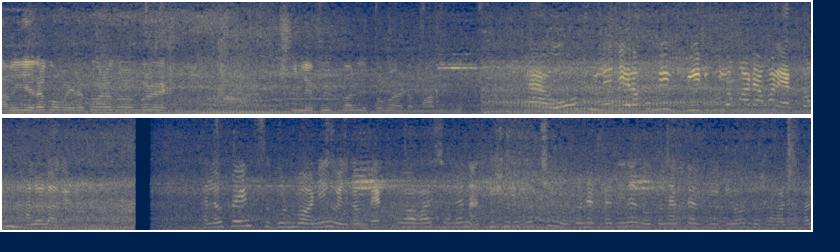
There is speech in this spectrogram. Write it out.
আমি এরকম এরকম এরকম করে চুলে পিট মারলে তোমার একটা মান হ্যাঁ ও চুলে যেরকমই বিটগুলো মারে, আমার একদম ভালো লাগে না। Hello friends good morning welcome back to our channel আজকে শুরু করছি নতুন একটা দিনে নতুন একটা ভিডিও তো সকাল সকাল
